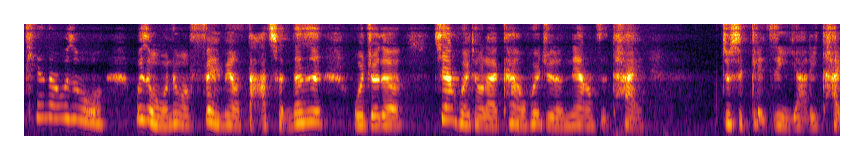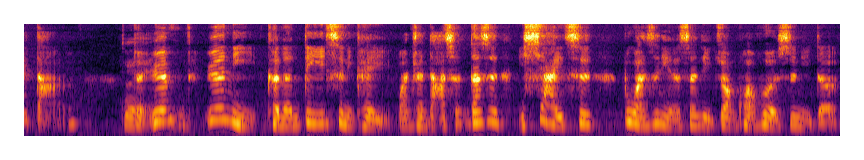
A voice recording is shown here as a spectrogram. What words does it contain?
天哪，为什么我为什么我那么废没有达成？但是我觉得现在回头来看，我会觉得那样子太就是给自己压力太大了。对，因为因为你可能第一次你可以完全达成，但是你下一次不管是你的身体状况，或者是你的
